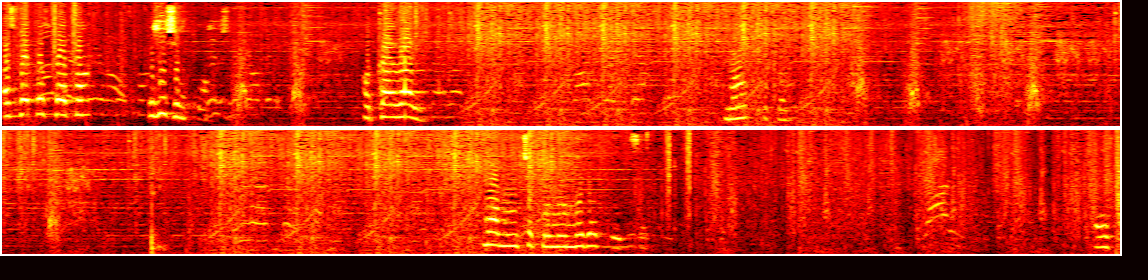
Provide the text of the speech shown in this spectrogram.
Aspetta, aspetta. Così c'è un po'. Ok, vai. No? Ok. No, non c'è più un modo altezza. Ecco.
